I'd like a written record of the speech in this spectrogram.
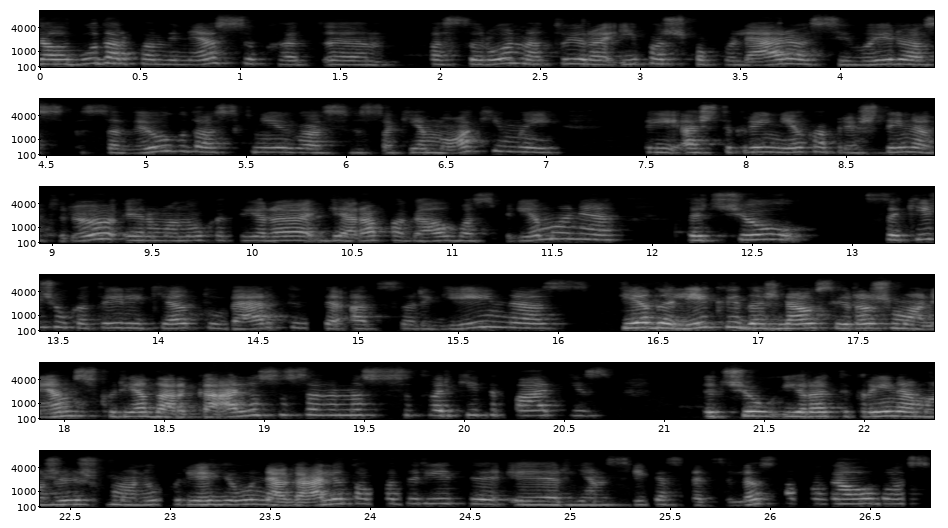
galbūt dar paminėsiu, kad pastaruoju metu yra ypač populiarios įvairios saviugdos knygos, visokie mokymai. Tai aš tikrai nieko prieš tai neturiu ir manau, kad tai yra gera pagalbos priemonė. Tačiau sakyčiau, kad tai reikėtų vertinti atsargiai, nes tie dalykai dažniausiai yra žmonėms, kurie dar gali su savimi susitvarkyti patys. Tačiau yra tikrai nemažai žmonių, kurie jau negali to padaryti ir jiems reikia specialisto pagalbos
